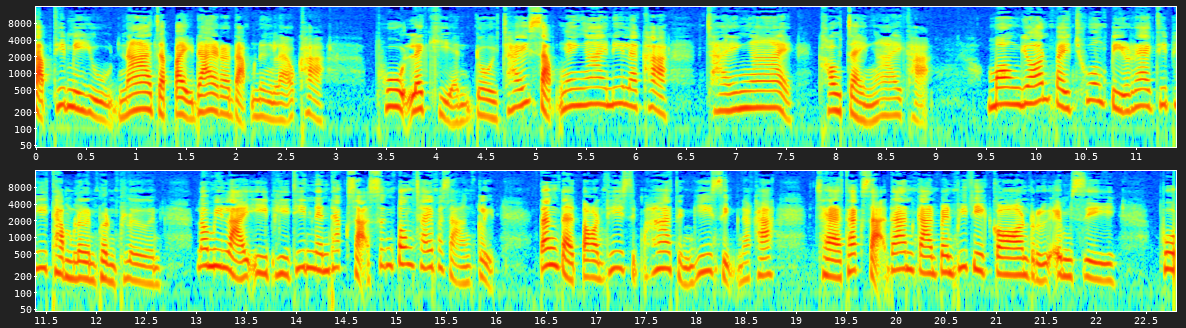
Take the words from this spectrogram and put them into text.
ศัพท์ที่มีอยู่น่าจะไปได้ระดับหนึ่งแล้วค่ะ พูดและเขียนโดยใช้ศัพท์ง่าย ๆ นี่แหละค่ะ ใช้ง่าย เข้าใจง่ายค่ะ มองย้อนไปช่วงปีแรกที่พี่ทำเลินเพลินๆเรามีหลาย EP ที่เน้นทักษะซึ่งต้องใช้ภาษาอังกฤษ ตั้งแต่ตอนที่ 15-20 นะคะ แชร์ทักษะด้านการเป็นพิธีกรหรือ MC ผู้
